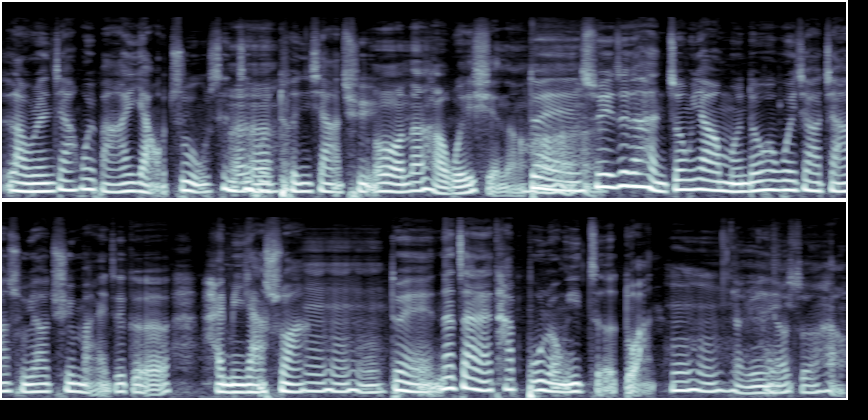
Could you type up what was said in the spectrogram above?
老人家会把它咬住，甚至会吞下去。嗯、哦，那好危险哦！对，所以这个很重要，我们都会卫教家属要去买这个海绵牙刷。嗯嗯嗯。对，那再来它不容易折断。嗯哼，海绵牙刷好。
